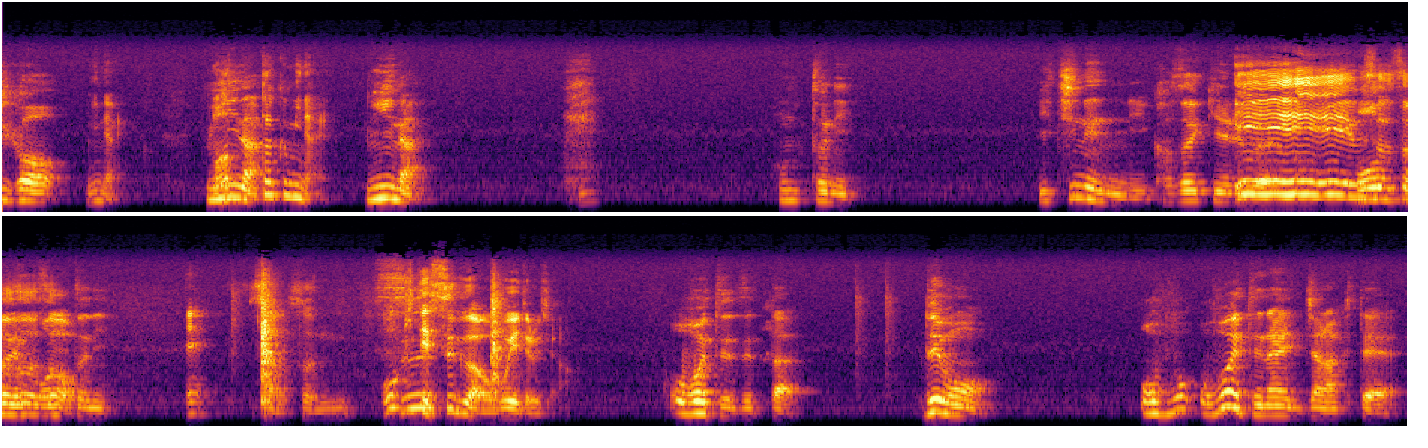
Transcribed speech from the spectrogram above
違う。見ない？見ない。全く見ない？見ない。え？本当に。一年に数えきれるええぐらい嘘嘘嘘。本当に。えさあ起きてすぐは覚えてるじゃん。覚えてる絶対。でもおぼ覚えてないんじゃなくて。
